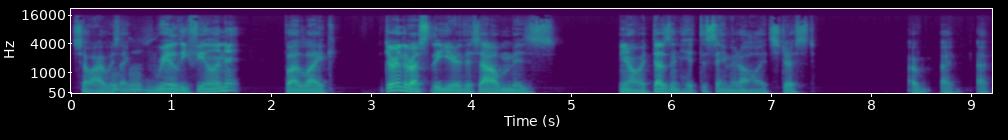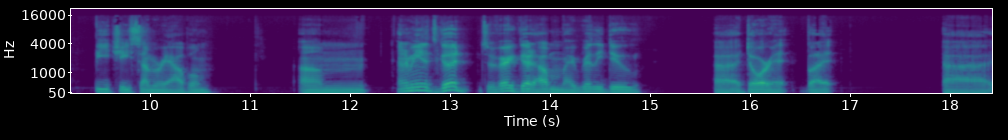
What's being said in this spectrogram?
So I was like Mhm. really feeling it. But like during the rest of the year, this album is, you know, it doesn't hit the same at all. It's just a a, a beachy summery album. Um, and I mean, it's good. It's a very good album. I really do uh, adore it. But uh,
